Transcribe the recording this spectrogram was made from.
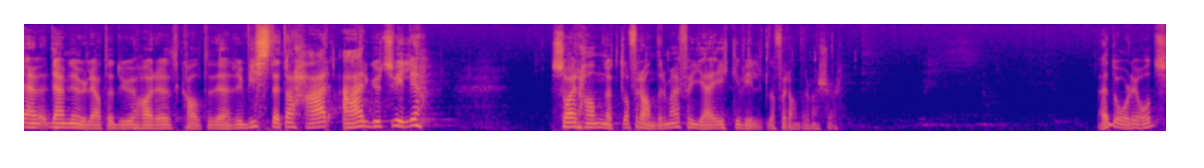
er, det er, mulig at du har et kall til det. Hvis dette her er Guds vilje, så er han nødt til å forandre meg, for jeg er ikke villig til å forandre meg sjøl. Det er dårlige odds.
